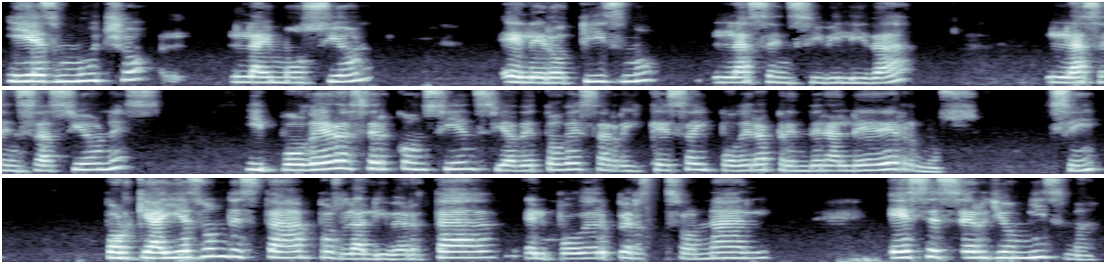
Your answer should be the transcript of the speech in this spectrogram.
Y es mucho la emoción, el erotismo, la sensibilidad, las sensaciones y poder hacer conciencia de toda esa riqueza y poder aprender a leernos, ¿sí? Porque ahí es donde está pues la libertad, el poder personal, ese ser yo misma.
